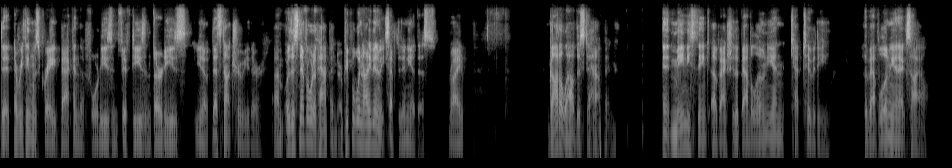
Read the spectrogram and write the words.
that everything was great back in the 40s and 50s and 30s. You know, that's not true either. Um, or this never would have happened, or people would not even have accepted any of this, right? God allowed this to happen. And it made me think of actually the Babylonian captivity, the Babylonian exile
